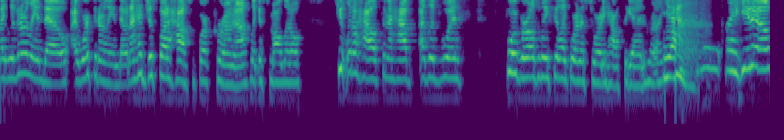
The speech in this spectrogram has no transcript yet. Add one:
I live in Orlando. I worked in Orlando, and I had just bought a house before Corona, like a small little, cute little house. And I have I live with four girls, and we feel like we're in a sorority house again. We're like, yeah, like you know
